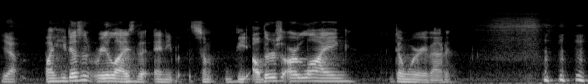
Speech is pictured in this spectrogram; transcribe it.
Yep. Why he doesn't realize that any some the others are lying. Don't worry about it.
